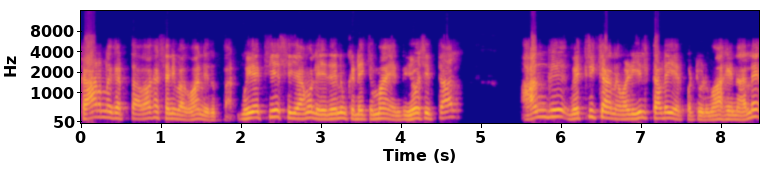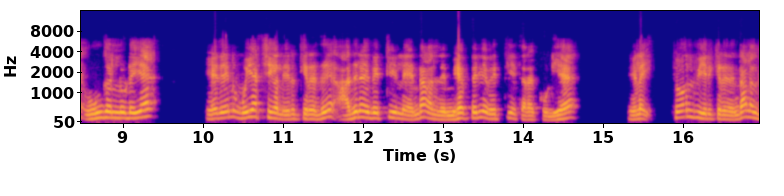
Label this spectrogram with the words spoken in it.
காரணகர்த்தாவாக சனி பகவான் இருப்பார். முயற்சியே செய்யாமல் ஏதேனும் கிடைக்குமா என்று யோசித்தால் அங்கு வெற்றிக்கான வழியில் தடை ஏற்பட்டுவிடும். ஆகையினால உங்களுடைய ஏதேனும் முயற்சிகள் இருக்கிறது அதுல வெற்றி இல்லை என்றால் அதுல மிகப்பெரிய வெற்றியை தரக்கூடிய நிலை தோல்வி இருக்கிறது என்றால் அது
